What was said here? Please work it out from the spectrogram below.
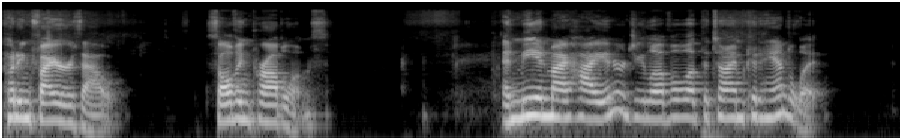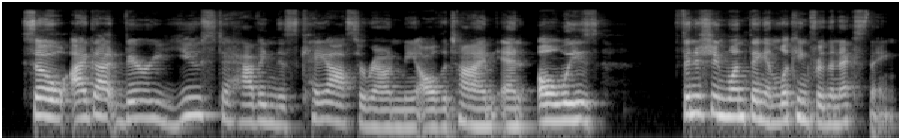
putting fires out, solving problems. And me and my high energy level at the time could handle it. So I got very used to having this chaos around me all the time and always finishing one thing and looking for the next thing.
